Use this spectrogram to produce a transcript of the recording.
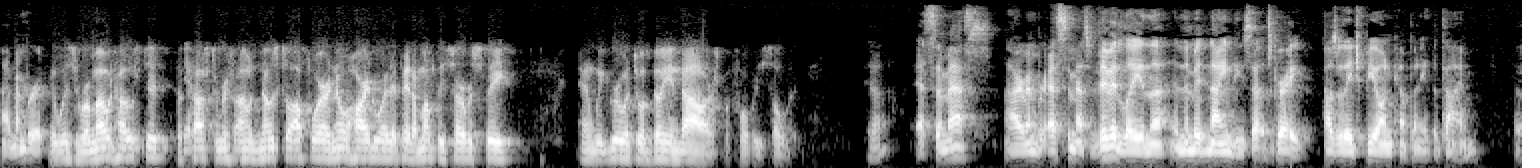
I remember it. It was remote hosted. The Yep. customers owned no software, no hardware. They paid a monthly service fee, and we grew it to a billion dollars before we sold it. Yeah. SMS. I remember SMS vividly in the in the mid '90s. That's great. I was with HBO and Company at the time. So.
